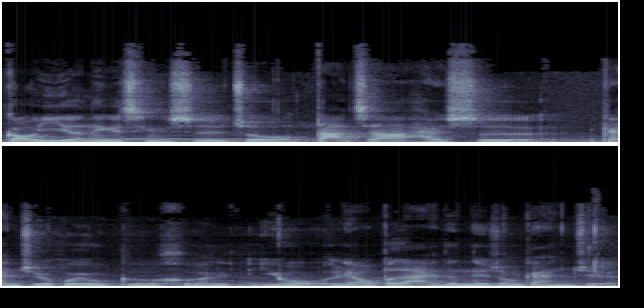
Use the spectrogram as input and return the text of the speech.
高一的那个寝室就大家还是感觉会有隔阂，有聊不来的那种感觉。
